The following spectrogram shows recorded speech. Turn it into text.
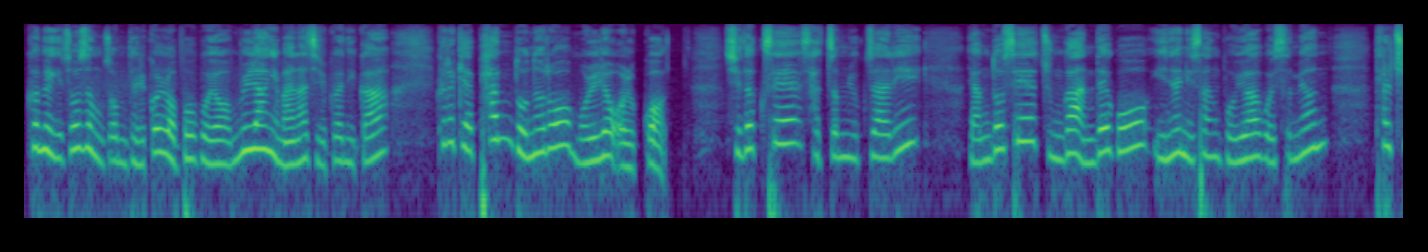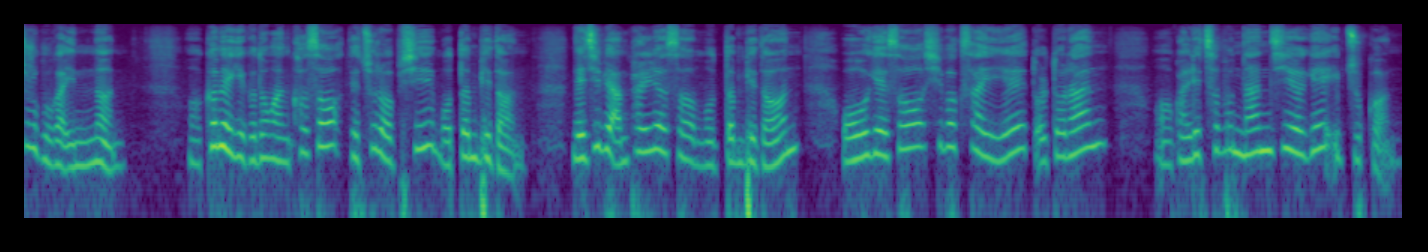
금액이 조정 좀 될 걸로 보고요. 물량이 많아질 거니까 그렇게 판 돈으로 몰려올 곳 취득세 4.6짜리 양도세 중과 안 되고 2년 이상 보유하고 있으면 탈출구가 있는 어, 금액이 그동안 커서 대출 없이 못 덤비던 내 집이 안 팔려서 못 덤비던 5억에서 10억 사이에 똘똘한 어, 관리처분 난 지역의 입주권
